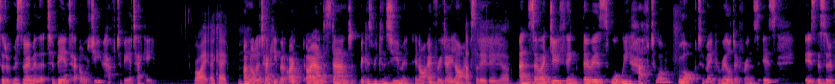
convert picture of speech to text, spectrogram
sort of misnomer that to be in technology you have to be a techie. Right. Okay. Mm-hmm. I'm not a techie, but I I understand because we consume it in our everyday lives. Absolutely. Yeah. And so I do think there is what we have to unblock to make a real difference is is the sort of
